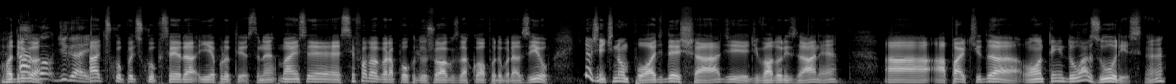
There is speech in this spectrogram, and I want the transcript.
Rodrigo, agora, diga aí. Ah, desculpa, desculpa, você ia, ia pro texto, né? Mas é, você falou agora há pouco dos jogos da Copa do Brasil e a gente não pode deixar de, de valorizar, né? A, a partida ontem do Azures, né?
